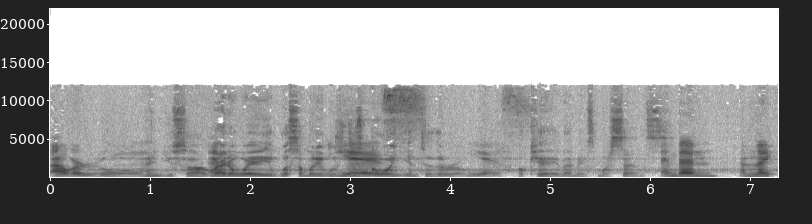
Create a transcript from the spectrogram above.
our room. and you saw and- right away what somebody was just going into the room. yes. Okay, that makes more sense. And then I'm like,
